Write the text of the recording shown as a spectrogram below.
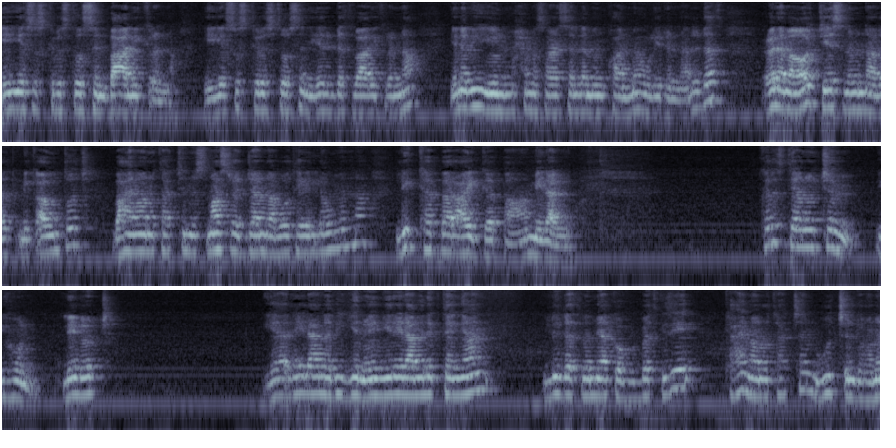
የኢየሱስ ክርስቶስን በዓል ይቅርና የኢየሱስ ክርስቶስን የልደት በዓል ይቅርና የነቢዩን ሙሐመድ ስ ሰለም እንኳን መውሊድና ልደት ዑለማዎች የእስልምና ሊቃውንቶች በሃይማኖታችን ውስጥ ማስረጃና ቦታ የለውምና ሊከበር አይገባም ይላሉ። ክርስቲያኖችም ይሁን ሌሎች የሌላ ነቢይን ወይም የሌላ መልእክተኛን ልደት በሚያከብሩበት ጊዜ ከሃይማኖታችን ውጭ እንደሆነ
